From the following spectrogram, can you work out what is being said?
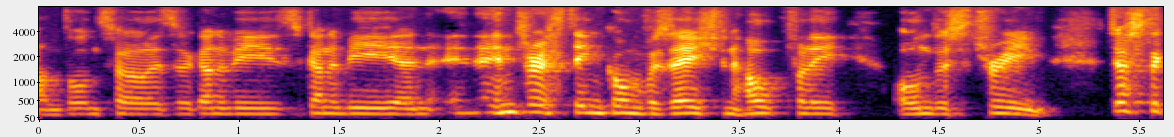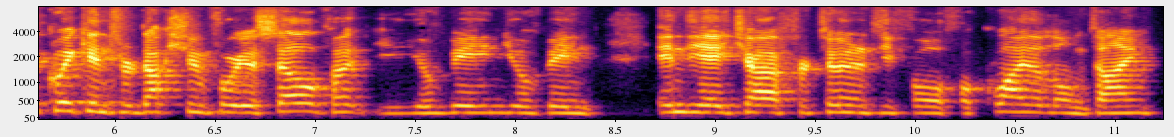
Anton. So it's going to be it's going to be an, an, interesting conversation, hopefully, on the stream. Just a quick introduction for yourself. Uh, you've been you've been in the HR fraternity for for quite a long time,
